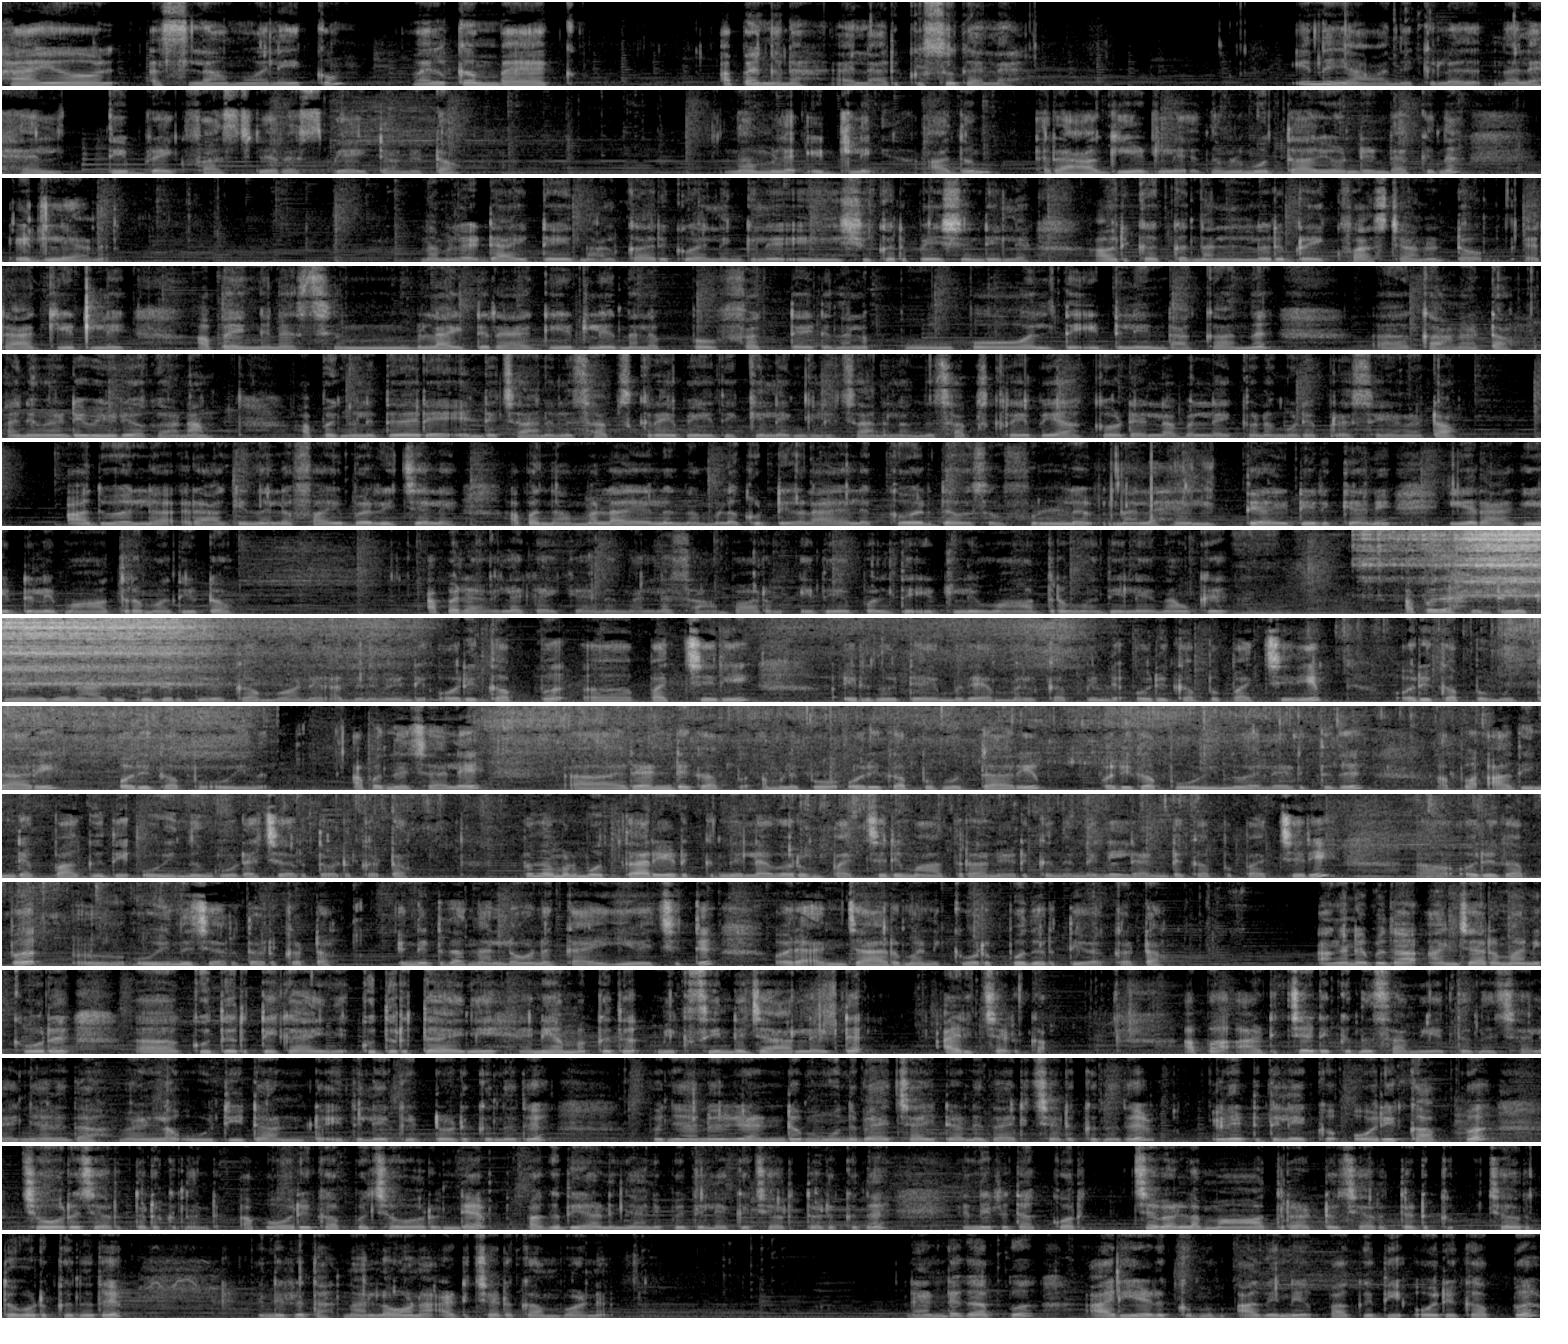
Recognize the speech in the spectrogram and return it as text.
Hi all അസ്സാം വലൈക്കും welcome back അപ്പം എങ്ങനെ? എല്ലാവർക്കും സുഖമല്ലേ ഇന്ന് ഞാൻ വന്നിട്ടുള്ളത് നല്ല ഹെൽത്തി ബ്രേക്ക്ഫാസ്റ്റിന് റെസിപ്പി ആയിട്ടാണ് കേട്ടോ നമ്മൾ ഇഡ്ഡലി അതും റാഗി ഇഡ്ഡലി നമ്മൾ മുത്താറി കൊണ്ട് ഉണ്ടാക്കുന്ന ഇഡ്ഡലിയാണ് നമ്മൾ ഡയറ്റ് ചെയ്യുന്ന ആൾക്കാർക്കോ അല്ലെങ്കിൽ ഈ ഷുഗർ പേഷ്യന്റ് ഇല്ലേ അവർക്കൊക്കെ നല്ലൊരു ബ്രേക്ക്ഫാസ്റ്റ് ആണ് കേട്ടോ റാഗി ഇഡ്ഡലി അപ്പോൾ എങ്ങനെ സിമ്പിളായിട്ട് റാഗി ഇഡ്ഡലി നല്ല പെർഫെക്റ്റായിട്ട് നല്ല പൂ പോലത്തെ ഇഡ്ഡലി ഉണ്ടാക്കാമെന്ന് കാണാം കേട്ടോ അതിനുവേണ്ടി വീഡിയോ കാണാം. അപ്പോൾ നിങ്ങൾ ഇതുവരെ എന്റെ ചാനൽ സബ്സ്ക്രൈബ് ചെയ്തിട്ടില്ലെങ്കിൽ ചാനൽ ഒന്ന് സബ്സ്ക്രൈബ് ചെയ്യുക. കൂടെ എല്ലാ ബെല്ലൈക്കണും കൂടി പ്രസ് ചെയ്യണം കേട്ടോ അതുമല്ല റാഗി നല്ല ഫൈബർ റിച്ച് അല്ലേ? അപ്പം നമ്മളായാലും നമ്മളെ കുട്ടികളായാലും ഒക്കെ ഒരു ദിവസം ഫുള്ള് നല്ല ഹെൽത്തി ആയിട്ടിരിക്കാൻ ഈ റാഗി ഇഡ്ഡലി മാത്രം മതി കേട്ടോ അപ്പോൾ രാവിലെ കഴിക്കാനും നല്ല സാമ്പാറും ഇതേപോലത്തെ ഇഡ്ഡലി മാത്രം മതിയല്ലേ നമുക്ക്? അപ്പോൾ അത് ഇഡ്ഡലിക്ക് വേണ്ടി ഞാൻ അരി കുതിർത്തി വെക്കാൻ പോവാണ്. അതിന് വേണ്ടി ഒരു കപ്പ് പച്ചരി ഇരുന്നൂറ്റി അമ്പത് എം എൽ കപ്പിന്റെ ഒരു കപ്പ് പച്ചരി ഒരു കപ്പ് മുത്താറി ഒരു കപ്പ് ഉഴുന്ന്. അപ്പോൾ എന്ന് വെച്ചാൽ രണ്ട് കപ്പ് നമ്മളിപ്പോൾ ഒരു കപ്പ് മുത്താറിയും ഒരു കപ്പ് ഉഴുന്നുമല്ല എടുത്തത്? അപ്പോൾ അതിന്റെ പകുതി ഉഴുന്നും കൂടെ ചേർത്ത് കൊടുക്കട്ടോ അപ്പോൾ നമ്മൾ മുത്താറി എടുക്കുന്നില്ല വെറും പച്ചരി മാത്രമാണ് എടുക്കുന്നുണ്ടെങ്കിൽ രണ്ട് കപ്പ് പച്ചരി ഒരു കപ്പ് ഉഴുന്ന് ചേർത്ത് കൊടുക്കട്ടോ എന്നിട്ട് ഇതാ നല്ലോണം കഴുകി വെച്ചിട്ട് ഒരു അഞ്ചാറ് മണിക്കൂർ പുതിർത്തി വെക്കട്ടോ അങ്ങനെ ഇപ്പോൾ ഇതാ അഞ്ചാറ് മണിക്കൂർ കുതിർത്തി കഴിഞ്ഞ് കുതിർത്ത് കഴിഞ്ഞ് ഇനി നമുക്കിത് മിക്സീന്റെ ജാറിലിട്ട് അരിച്ചെടുക്കാം. അപ്പോൾ അടിച്ചെടുക്കുന്ന സമയത്ത് എന്ന് വെച്ചാൽ ഞാനിതാ വെള്ളം ഊറ്റിയിട്ടാണ് കേട്ടോ ഇതിലേക്ക് ഇട്ടെടുക്കുന്നത് അപ്പോൾ ഞാനൊരു രണ്ട് മൂന്ന് ബാച്ചായിട്ടാണ് ഇത് അരിച്ചെടുക്കുന്നത്. എന്നിട്ട് ഇതിലേക്ക് ഒരു കപ്പ് ചോറ് ചേർത്തെടുക്കുന്നുണ്ട്. അപ്പോൾ ഒരു കപ്പ് ചോറിന്റെ പകുതിയാണ് ഞാനിപ്പോൾ ഇതിലേക്ക് ചേർത്തെടുക്കുന്നത്. എന്നിട്ട് ഇതാ കുറച്ച് വെള്ളം മാത്രം കേട്ടോ ചേർത്തെടുക്കും ചേർത്ത് കൊടുക്കുന്നത്. എന്നിട്ട് ഇതാ നല്ലോണം അടിച്ചെടുക്കാൻ പോവാണ്. രണ്ട് കപ്പ് അരി എടുക്കുമ്പം അതിന് പകുതി ഒരു കപ്പ്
